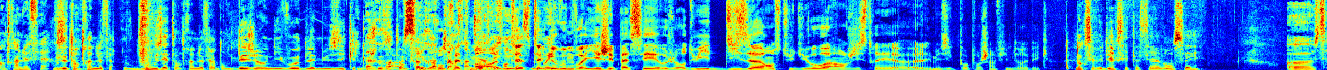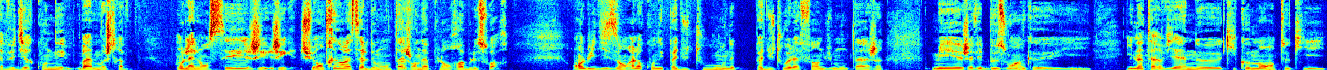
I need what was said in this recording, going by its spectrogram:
en train de le faire. Vous êtes en train de le faire. Vous êtes en train de le faire. Donc déjà au niveau de la musique, quelque bah, chose est en train de Concrètement, tel que vous me voyez, j'ai passé aujourd'hui 10 heures en studio à enregistrer euh, les musiques pour le prochain film de Rebecca. Donc ça veut dire que c'est assez avancé. Euh, ça veut dire qu'on est. Bah moi je On l'a lancé. Je suis entrée dans la salle de montage en appelant Rob le soir en lui disant, alors qu'on n'est pas du tout, on n'est pas du tout à la fin du montage, mais j'avais besoin qu'il il intervienne, euh, qu'il commente, qu'il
